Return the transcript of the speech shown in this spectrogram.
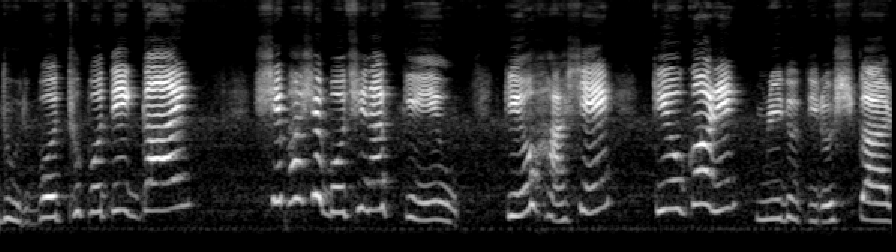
দুর্বোধ্য প্রতিজ্ঞায়? সে ভাষা বোঝে না কেউ। কেউ হাসে, কেউ করে মৃদু তিরস্কার।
